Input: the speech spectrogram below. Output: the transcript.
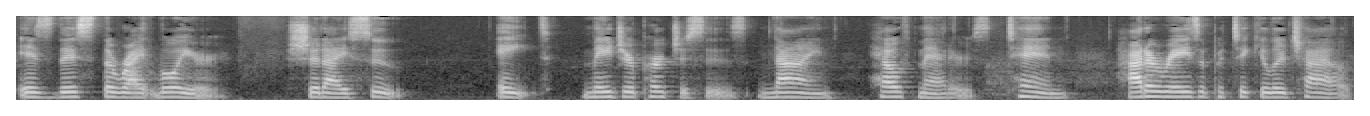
Is this the right lawyer? Should I sue? 8. Major purchases. 9. Health matters. 10 How to raise a particular child.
